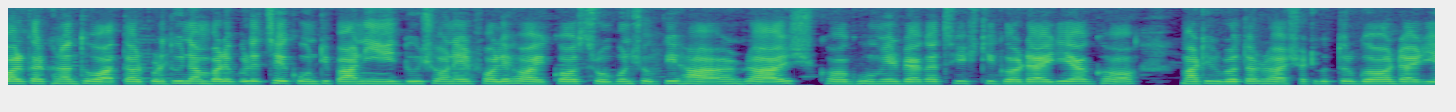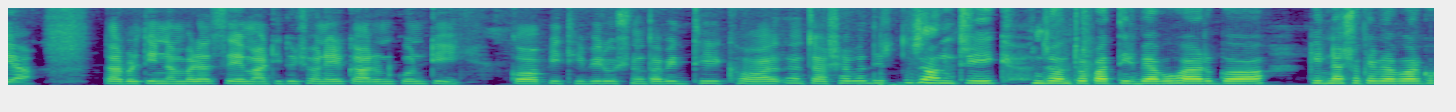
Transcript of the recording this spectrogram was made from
কলকারখানার ধোয়া। তারপরে দুই নাম্বারে বলেছে, কোনটি পানি দূষণের ফলে হয়? ক, শ্রবণ শক্তি হ্রাস, খ, ঘুমের ব্যাঘাত সৃষ্টি, গ, ডায়রিয়া, ঘ, মাটির উর্বরতা হ্রাস, সঠিক উত্তর, গ, ডায়রিয়া। তারপরে তিন নাম্বারে আছে, মাটি দূষণের কারণ কোনটি? ক পৃথিবীর উষ্ণতা বৃদ্ধি খ চাষাবাদের যান্ত্রিক যন্ত্রপাতির ব্যবহার গ কীটনাশকের ব্যবহার ঘ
